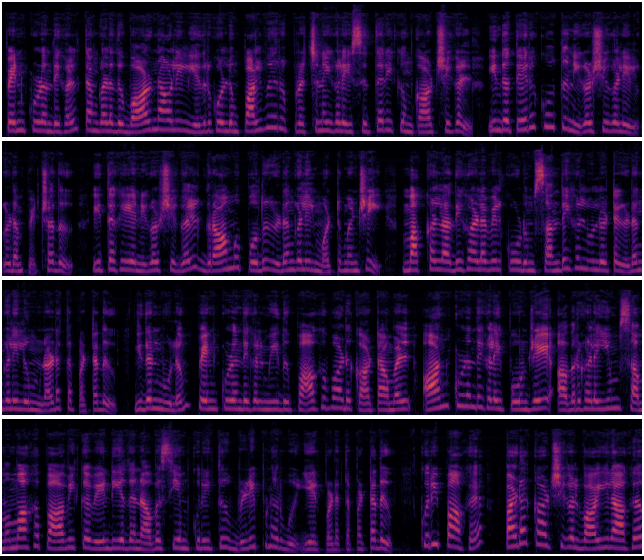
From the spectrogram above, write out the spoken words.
பெண் குழந்தைகள் தங்களது வாழ்நாளில் எதிர்கொள்ளும் பல்வேறு பிரச்சினைகளை சித்தரிக்கும் காட்சிகள் இந்த தெருக்கூத்து நிகழ்ச்சிகளில் இடம்பெற்றது. இத்தகைய நிகழ்ச்சிகள் கிராம பொது இடங்களில் மட்டுமன்றி மக்கள் அதிக அளவில் கூடும் சந்தைகள் உள்ளிட்ட இடங்களிலும் நடத்தப்பட்டது. இதன் மூலம் பெண் குழந்தைகள் மீது பாகுபாடு காட்டாமல் ஆண் குழந்தைகளைப் போன்றே அவர்களையும் சமமாக பாவிக்க வேண்டியதன் அவசியம் குறித்து விழிப்புணர்வு ஏற்படுத்தப்பட்டது. குறிப்பாக படக்காட்சிகள் வாயிலாக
